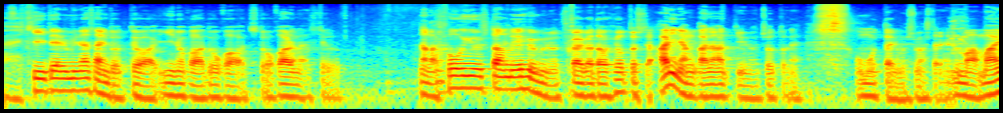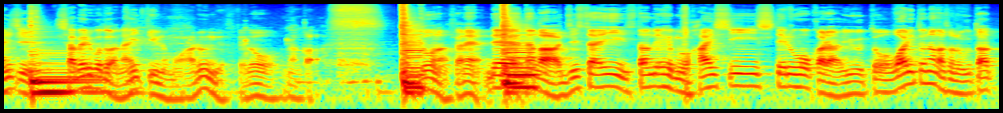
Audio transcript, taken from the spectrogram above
聞いてる皆さんにとってはいいのかどうかはちょっと分からないですけどなんかそういうスタンド FM の使い方をひょっとしてありなんかなっていうのはちょっとね思ったりもしましたね。まあ毎日喋ることがないっていうのもあるんですけどなんかどうなんですかねでなんか実際スタンド FM を配信してる方から言うと割となんかその歌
